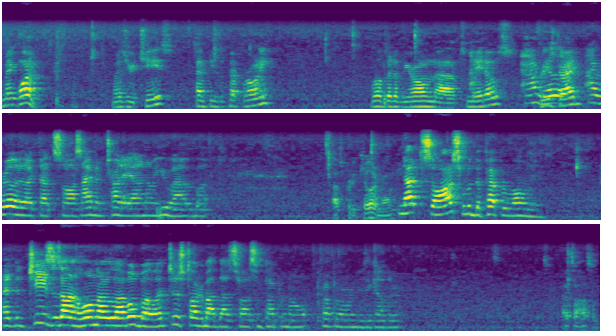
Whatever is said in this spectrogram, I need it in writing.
you make one. Measure your cheese, 10 pieces of pepperoni, a little bit of your own uh, tomatoes, I freeze really, dried. I really like that sauce. I haven't tried it yet. I know you have, but That's pretty killer, man. that sauce with the pepperoni. And the cheese is on a whole nother level, but let's just talk about that sauce and pepperoni, pepperoni together. That's awesome.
